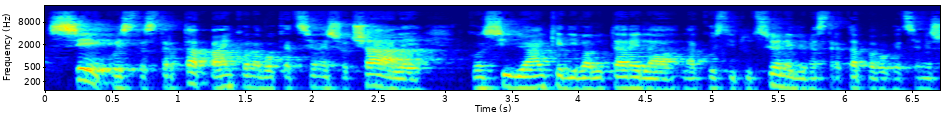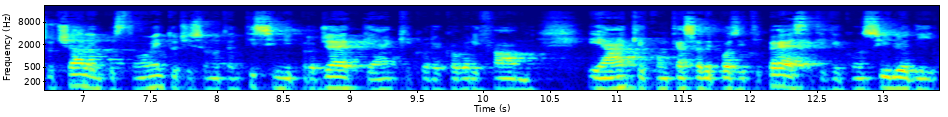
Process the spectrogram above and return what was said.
Se questa startup ha anche una vocazione sociale, consiglio anche di valutare la, la, costituzione di una startup a vocazione sociale. In questo momento ci sono tantissimi progetti anche con Recovery Fund e anche con Cassa Depositi Prestiti che consiglio di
